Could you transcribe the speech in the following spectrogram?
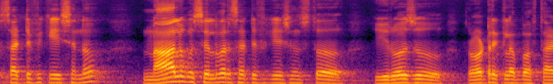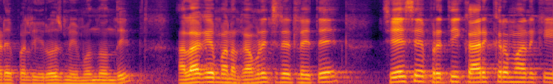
సర్టిఫికేషను నాలుగు సిల్వర్ సర్టిఫికేషన్స్తో ఈరోజు రోటరీ క్లబ్ ఆఫ్ తాడేపల్లి ఈరోజు మీ ముందు ఉంది అలాగే మనం గమనించినట్లయితే చేసే ప్రతి కార్యక్రమానికి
